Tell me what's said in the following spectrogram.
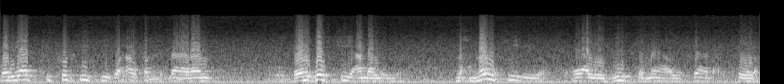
goryaadki korkiisii waxaa korka saaran hoodadkii camal iyo maxmalkii iyo waxyaala wujuudka meha alshahd asuula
